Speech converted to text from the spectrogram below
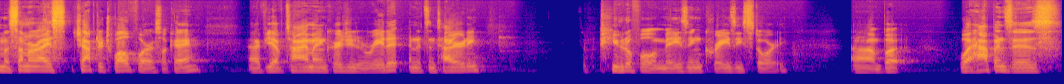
I'm going to summarize chapter 12 for us, okay? Uh, if you have time, I encourage you to read it in its entirety. It's a beautiful, amazing, crazy story. Um, but what happens is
